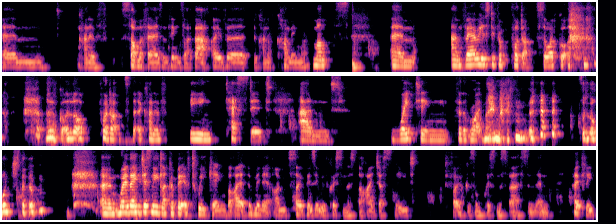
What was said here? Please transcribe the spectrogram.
um, kind of summer fairs and things like that over the kind of coming months um, and various different products so i've got i've got a lot of products that are kind of being tested and waiting for the right moment to launch them um, where they just need like a bit of tweaking. But I, at the minute, I'm so busy with Christmas that I just need to focus on Christmas first, and then hopefully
